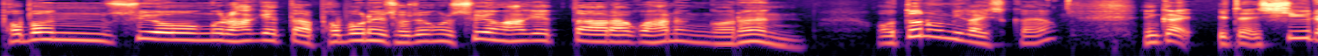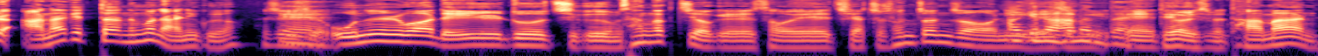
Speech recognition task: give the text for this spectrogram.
법원 수용을 하겠다, 법원의 조정을 수용하겠다라고 하는 거는 어떤 의미가 있을까요? 그러니까 일단 시위를 안 하겠다는 건 아니고요. 사실 네. 오늘과 내일도 지금 삼각 지역에서의 지하철 선전전이 예정이 네, 되어 있습니다. 다만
